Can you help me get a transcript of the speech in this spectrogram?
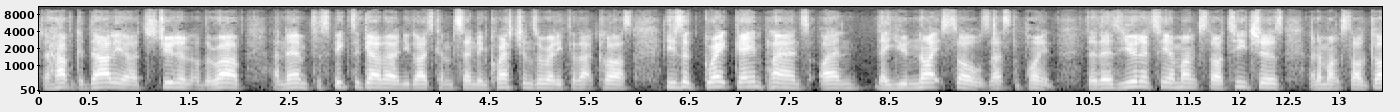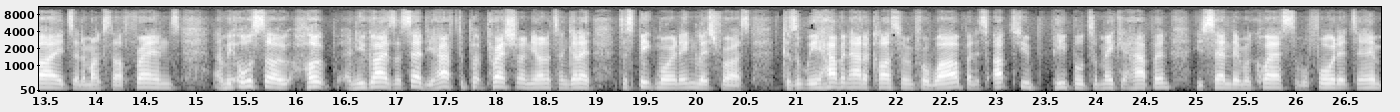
to have Gedalia, student of the Rav, and them to speak together. And you guys can send in questions already for that class. These are great game plans, and they unite souls. That's the point. That there's unity amongst our teachers and amongst our guides and amongst our friends. And we also hope, and you guys have said, you have to put pressure on Jonathan Galed to speak more in English for us because we haven't had a classroom for for a while, but it's up to you people to make it happen. You send in requests and we'll forward it to him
